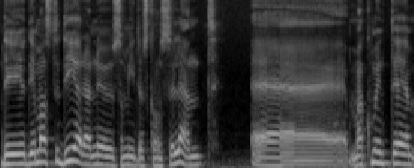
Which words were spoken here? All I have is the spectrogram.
det, det man studerar nu som idrottskonsulent uh, man kommer inte,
